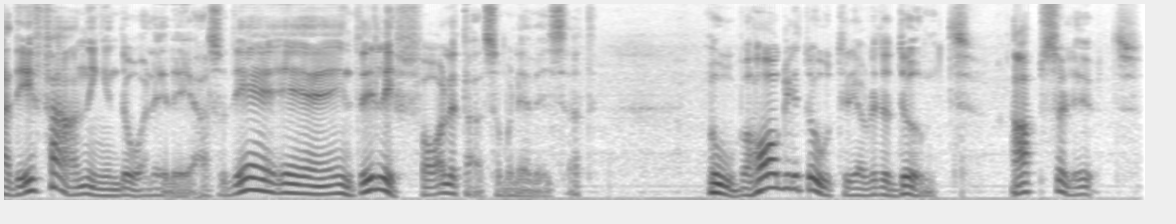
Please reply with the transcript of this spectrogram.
Ja, det är fan ingen dålig idé alltså. Det är inte livsfarligt alltså på det viset. Obehagligt, otrevligt och dumt. Absolut.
